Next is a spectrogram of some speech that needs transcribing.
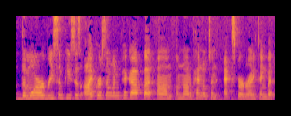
the more recent pieces I personally wouldn't pick up, but um, I'm not a Pendleton expert or anything. But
